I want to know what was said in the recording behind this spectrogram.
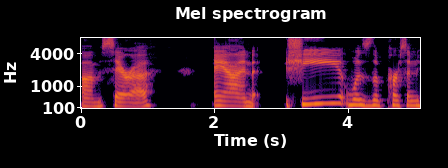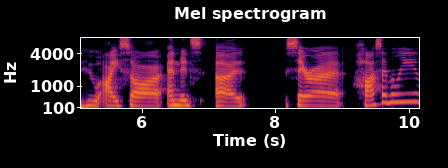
um, Sarah, and she was the person who I saw, and it's uh Sarah Haas, I believe,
